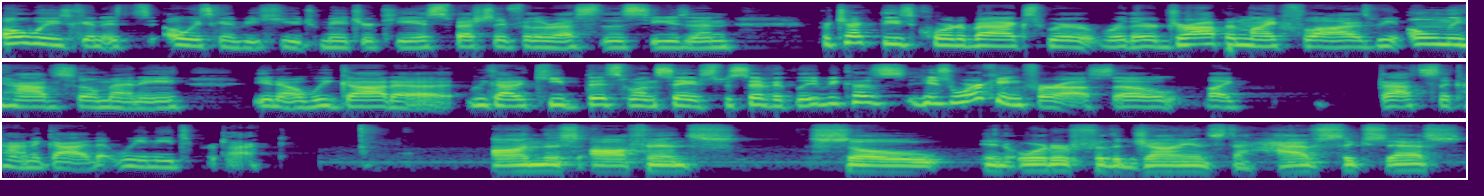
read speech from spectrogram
always gonna it's always gonna be a huge major key especially for the rest of the season. Protect these quarterbacks. Where where they're dropping like flies. We only have so many. You know we gotta we gotta keep this one safe specifically because he's working for us. So like that's the kind of guy that we need to protect. On this offense so in order for the giants to have success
